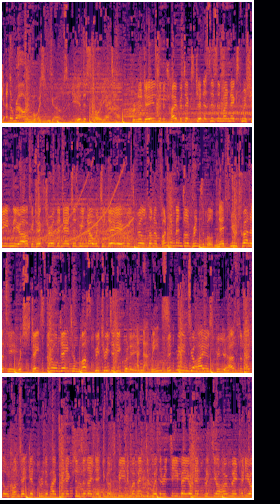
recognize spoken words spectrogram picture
gather round, boys and girls, and hear the story I tell. From the days of its hypertext genesis in my next machine, the architecture of the net as we know it today was built on a fundamental principle, net neutrality, which states that all data must be treated equally. And that means? It means your ISP has to let all content get through the pipe connections at identical speed and momentum, whether it's eBay or Netflix, your homemade video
